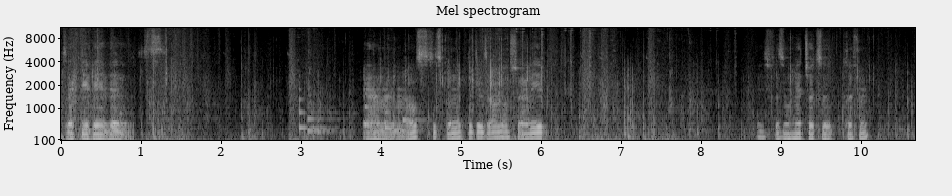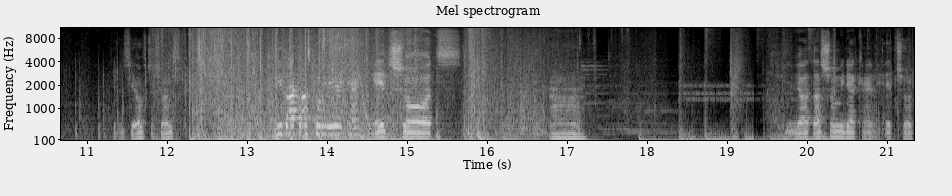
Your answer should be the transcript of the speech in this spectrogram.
Sagt ihr, wer, wer... meine Maus disconnected jetzt auch noch. Schade. Ich versuche Headshot zu treffen. Geht es hier auf die Chance. Wie war das von mir? Kein Headshot. Ah. Ja, das schon wieder kein Headshot,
